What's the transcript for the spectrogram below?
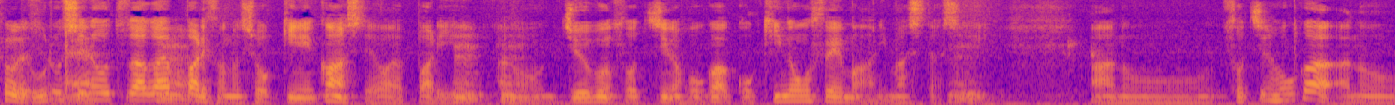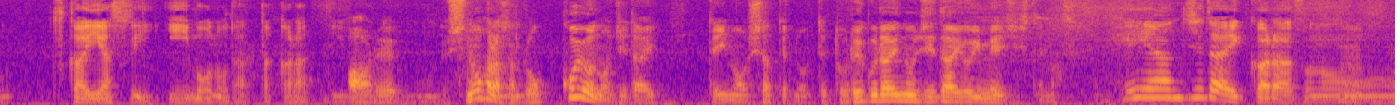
そうですよね。漆の器がやっぱりその食器に関してはやっぱり、うん。あの十分そっちの方がこう機能性もありましたし、うんあのそっちの方があの使いやすいいいものだったからっていうあれ篠原さん六古用の時代って今おっしゃってるのってどれぐらいの時代をイメージしてます？平安時代からその、うん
